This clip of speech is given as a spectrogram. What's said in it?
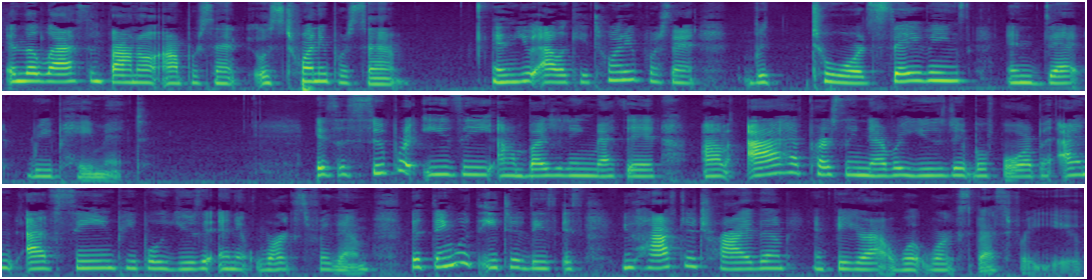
And the last and final um, percent was 20%. And you allocate 20% towards savings and debt repayment. It's a super easy um, budgeting method. Um, I have personally never used it before, but I, I've seen people use it and it works for them. The thing with each of these is you have to try them and figure out what works best for you.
